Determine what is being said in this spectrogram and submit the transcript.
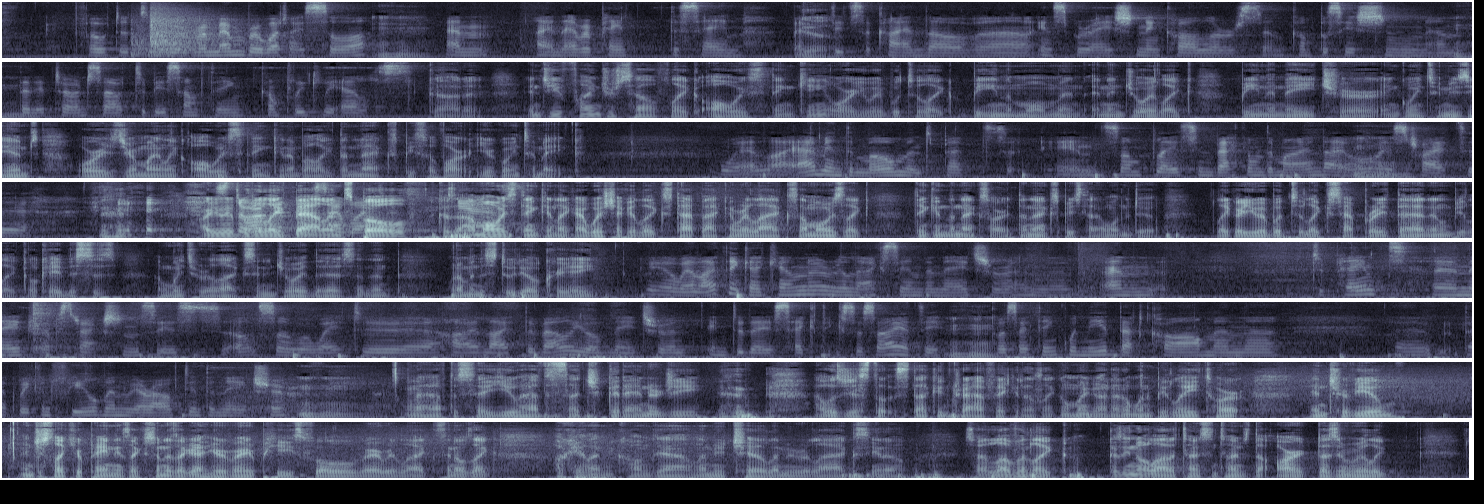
photo to remember what I saw. Mm-hmm. and I never paint the same. But Yeah. it's a kind of uh, inspiration in colors and composition, and Mhm. then it turns out to be something completely else. Got it. And do you find yourself like always thinking, or are you able to like be in the moment and enjoy like being in nature and going to museums, or is your mind like always thinking about like the next piece of art you're going to make? Well, I am in the moment, but in some place in back of the mind, I always Mhm. try to. Are you able to like balance both? Because I'm always thinking like I wish I could like step back and relax. I'm always like thinking the next art, the next piece that I want to do. Like, are you able to like separate that and be like, okay, this is I'm going to relax and enjoy this, and then when I'm in the studio, create. Yeah, well, I think I can uh, relax in the nature and uh, and to paint uh, nature abstractions is also a way to uh, highlight the value of nature in, in today's hectic society. Mhm. Because I think we need that calm and uh, uh, that we can feel when we are out in the nature. hmm And I have to say, you have such good energy. I was just stu- stuck in traffic, and I was like, oh my god, I don't want to be late to our interview. And just like your paintings, like as soon as I got here, very peaceful, very relaxed, and I was like, okay, let me calm down, let me chill, let me relax, you know. So I love it, like, because you know, a lot of times, sometimes the art doesn't really,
